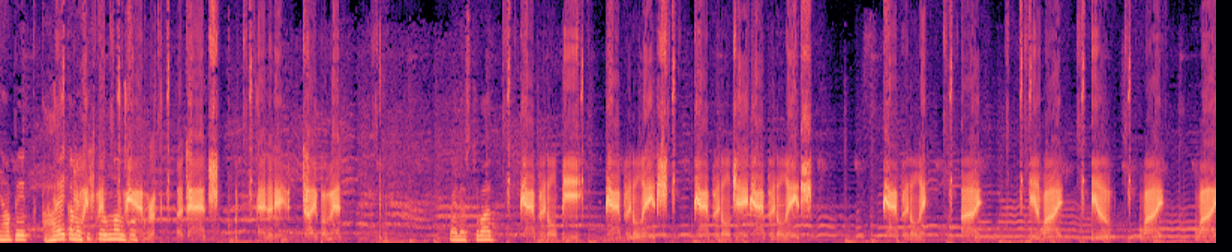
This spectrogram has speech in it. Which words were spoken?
यहाँ पे एक हाय का मैसेज करूँगा उनको. पहले उसके बाद Capital B. Capital H. Capital J. Capital H. Capital. I. U. Y. U. Y. Y.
